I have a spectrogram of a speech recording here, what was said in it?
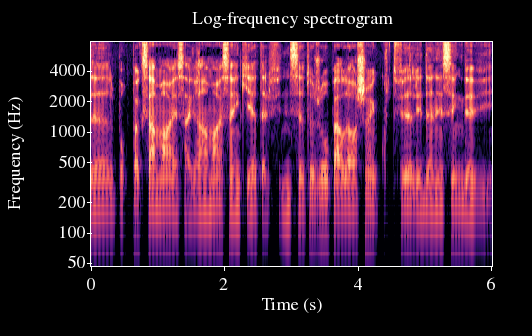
elle, pour pas que sa mère et sa grand-mère s'inquiètent, elle finissait toujours par lâcher un coup de fil et donner signe de vie.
